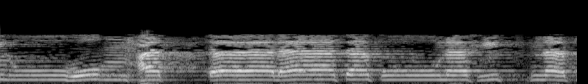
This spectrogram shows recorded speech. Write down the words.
وقاتلوهم حتى لا تكون فتنة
